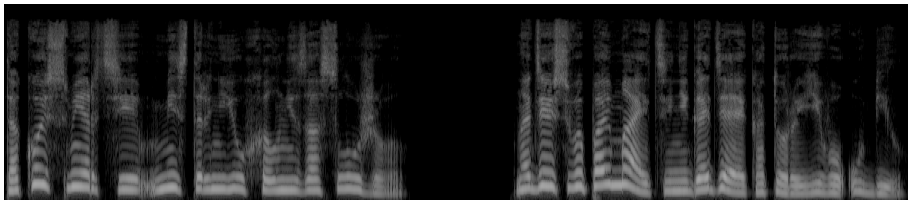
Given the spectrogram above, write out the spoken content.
Такой смерти мистер Ньюхол не заслуживал. Надеюсь, вы поймаете негодяя, который его убил.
